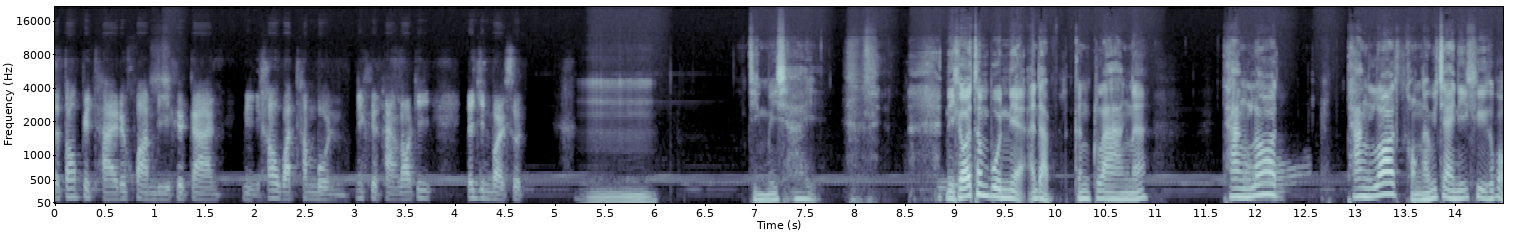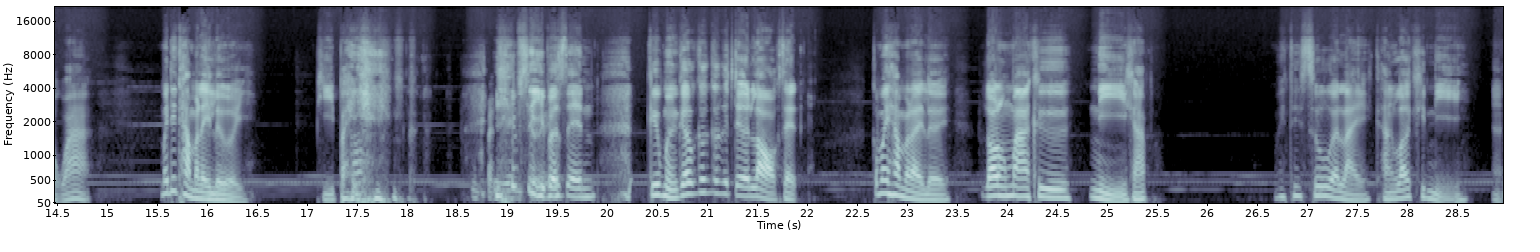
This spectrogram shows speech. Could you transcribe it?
จะต้องปิดท้ายด้วยความดีคือการหนีเข้าวัดทำบุญ นี่คือทางรอดที่ได้ยินบ่อยสุด อืม จริงไม่ใช่นี่เขาว่าทำบุญเนี่ย อันดับกลางๆนะ ทางรอดทางรอดของงานวิจัยนี้คือเขาบอกว่า ไม่ได้ทำอะไรเลย ผีไปเองไปยี่สิบสี่เปอร์เซ็นคือเหมือนก็ก็ก็เจอหลอกเสร็จ ก็ไม่ทำอะไรเลยรองลงมาคือหนีครับ ไม่ได้สู้อะไรทางรอดคือหนีอะ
